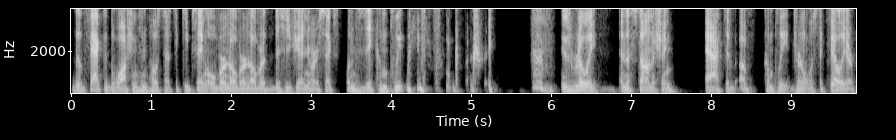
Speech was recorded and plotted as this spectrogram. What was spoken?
the fact that the Washington Post has to keep saying over and over and over, that this is January 6th, when this is a completely different country, is really an astonishing act of, of complete journalistic failure.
